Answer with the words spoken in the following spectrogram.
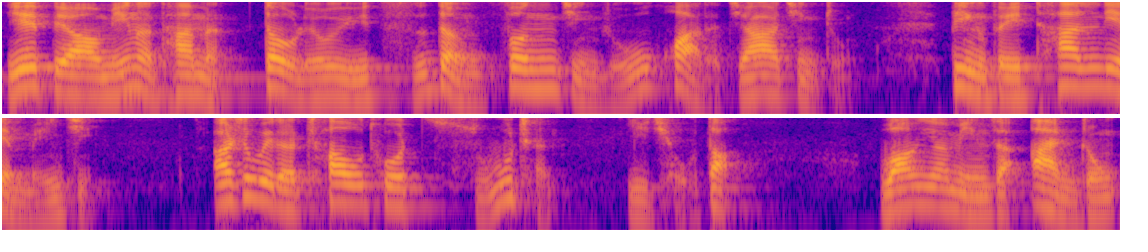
也表明了他们逗留于此等风景如画的佳境中，并非贪恋美景，而是为了超脱俗尘以求道。王阳明在暗中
